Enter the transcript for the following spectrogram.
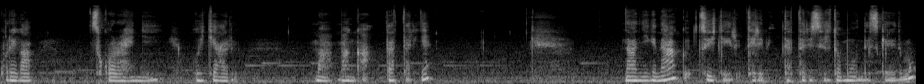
これがそこら辺に置いてあるまあ漫画だったりね。何気なくついているテレビだったりすると思うんですけれども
